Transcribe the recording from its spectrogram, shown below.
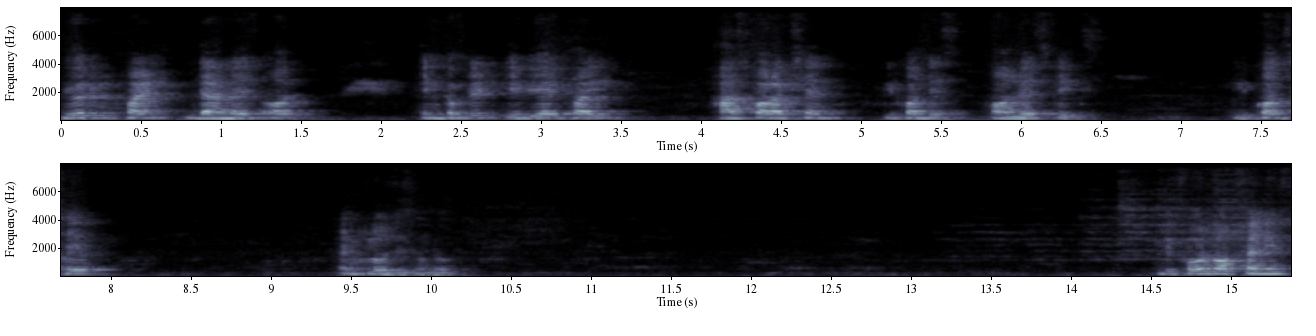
here you will find damage or incomplete AVI file. Ask for action. Click on this. Always fix. Click on save. And close this window. The fourth option is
